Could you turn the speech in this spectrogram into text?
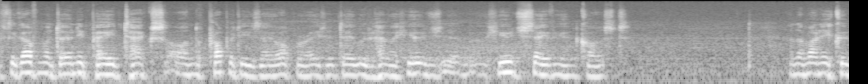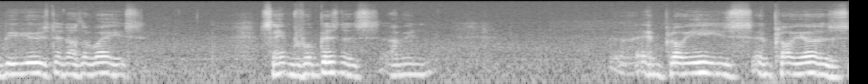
if the government only paid tax on the properties they operated, they would have a huge, a huge saving in cost. And the money could be used in other ways. Same for business. I mean, uh, employees, employers,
